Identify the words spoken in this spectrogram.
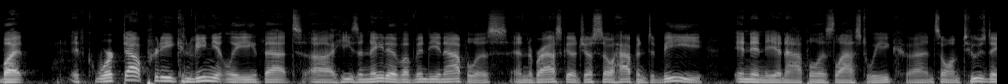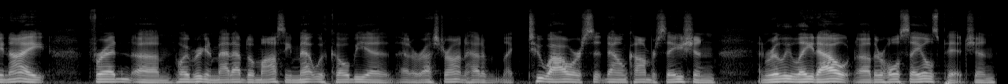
But it worked out pretty conveniently that uh, he's a native of Indianapolis, and Nebraska just so happened to be in Indianapolis last week. Uh, and so on Tuesday night, Fred um, Hoiberg and Matt Abdelmassih met with Kobe at, at a restaurant and had a like two hour sit down conversation and really laid out uh, their whole sales pitch. And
